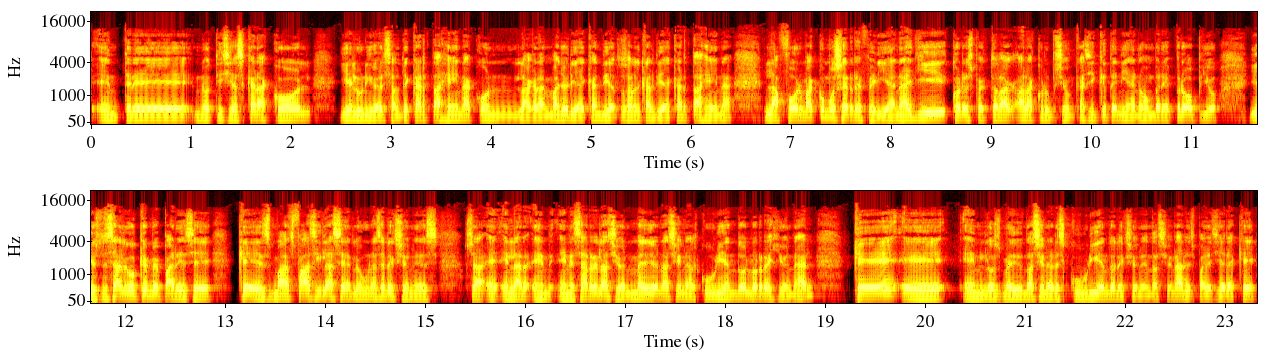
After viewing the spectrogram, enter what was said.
entre Noticias Caracol y el Universal de Cartagena con la gran mayoría de candidatos a la alcaldía de Cartagena, la forma como se referían allí con respecto a la, corrupción casi que tenía nombre propio y esto es algo que me parece que es más fácil hacerlo en unas elecciones, o sea, en, en, esa relación medio nacional cubriendo lo regional que eh, en los medios nacionales cubriendo elecciones nacionales. Pareciera que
